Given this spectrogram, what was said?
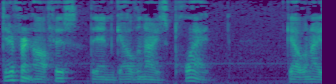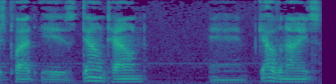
different office than Galvanized Platte. Galvanized Platte is downtown, and Galvanized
